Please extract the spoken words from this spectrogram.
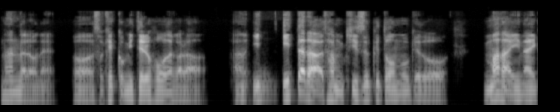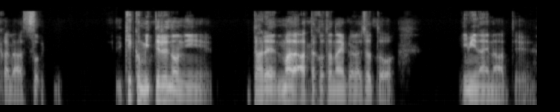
う。なんだろうね。うん、そう結構見てる方だから、あの、い、うんいたら多分気づくと思うけど、まだいないから、そ、結構見てるのに、誰、まだ会ったことないから、ちょっと意味ないなっていう。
